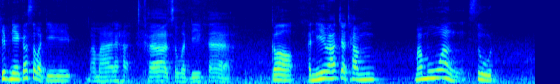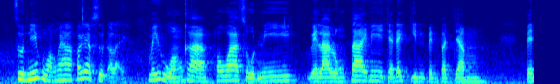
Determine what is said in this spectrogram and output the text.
คลิปนี้ก็สวัสดีมาม่านะคะ ค่ะ สวัสดีค่ะ ก็อันนี้ว่าจะทำมะม่วงสูตร สูตรนี้ห่วงไหมคะเขาเรียกสูตรอะไร ไม่หวงค่ะ เพราะว่าสูตรนี้เวลาลงใต้นี่จะได้กินเป็นประจำเป็น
